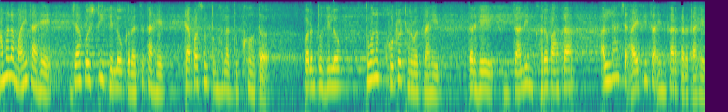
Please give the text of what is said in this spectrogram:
आम्हाला माहीत आहे ज्या गोष्टी हे लोक रचत आहेत त्यापासून तुम्हाला दुःख होतं. परंतु हे लोक तुम्हाला खोटं ठरवत नाहीत. तर हे जालिम खरं पाहता अल्लाच्या आयतीचा इन्कार करत आहेत.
